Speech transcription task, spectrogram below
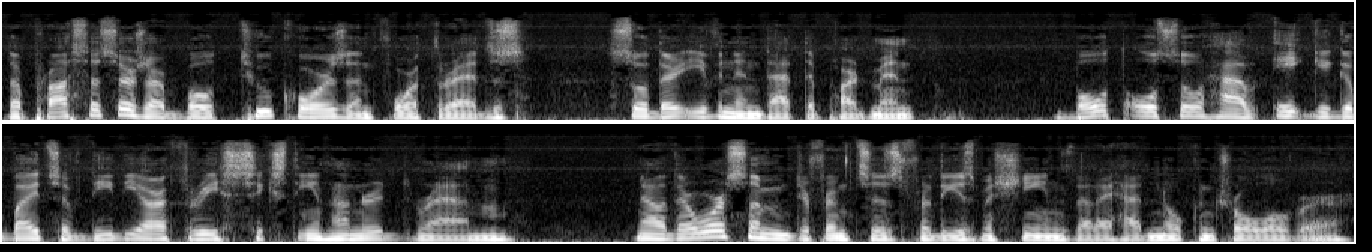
The processors are both 2 cores and 4 threads, so they're even in that department. Both also have 8GB of DDR3 1600 RAM. Now there were some differences for these machines that I had no control over,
